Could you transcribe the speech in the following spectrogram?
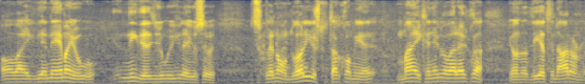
ovaj, gdje nemaju, nigdje igraju se u crkvenom dvorištu, tako mi je majka njegova rekla i onda dijete naravno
